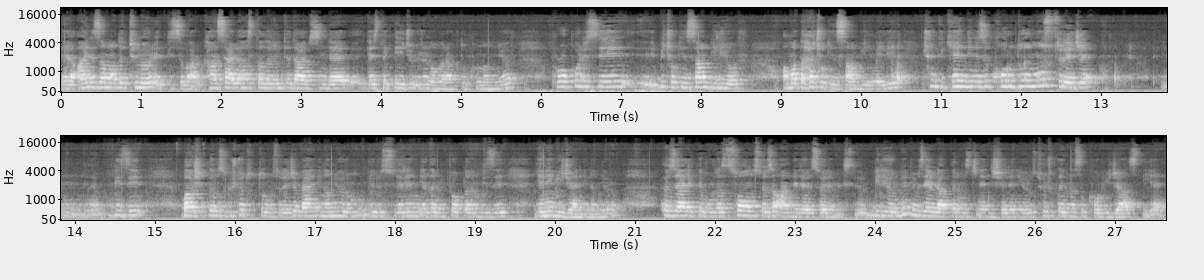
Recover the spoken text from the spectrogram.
e, aynı zamanda tümör etkisi var. Kanserli hastaların tedavisinde destekleyici ürün olarak da kullanılıyor. Propolisi e, birçok insan biliyor ama daha çok insan bilmeli. Çünkü kendimizi koruduğumuz sürece hmm, bizi bağışıklığımızı güçlü tuttuğumuz sürece ben inanıyorum virüslerin ya da mikropların bizi yenemeyeceğine inanıyorum. Özellikle burada son sözü annelere söylemek istiyorum. Biliyorum hepimiz evlatlarımız için endişeleniyoruz. Çocukları nasıl koruyacağız diye.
